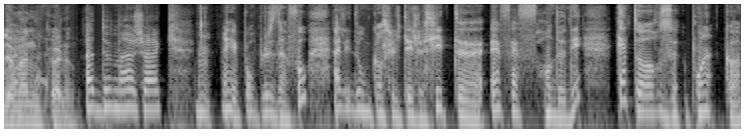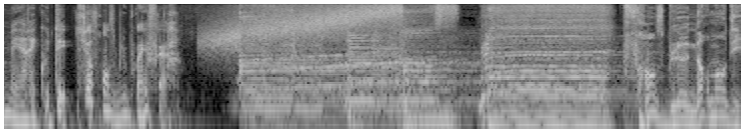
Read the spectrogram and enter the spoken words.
demain Nicole. À demain, Jacques. Et pour plus d'infos, allez donc consulter le site euh, ffrandonnée14.com et à réécouter sur francebleu.fr. France Bleu Normandie.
